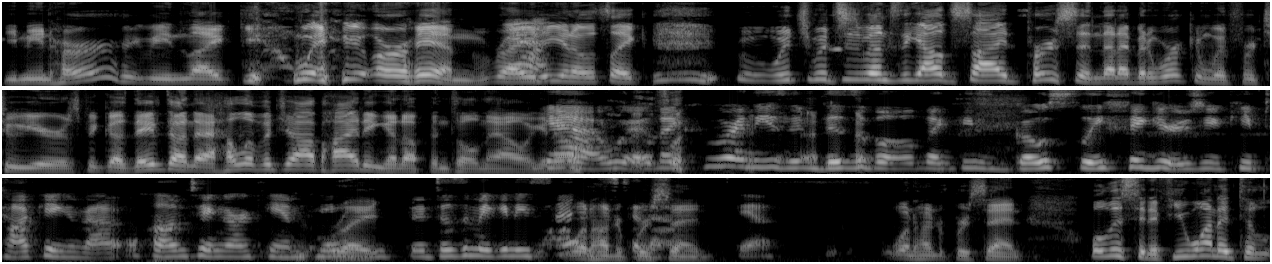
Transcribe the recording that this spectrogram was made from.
you mean her? You mean like or him, right? Yeah. You know, it's like which which one's the outside person that I've been working with for two years because they've done a hell of a job hiding it up until now. You yeah know, w- like who are these invisible like these ghostly figures you keep talking about haunting our campaign Right. it doesn't make any sense 100%. yeah One hundred percent. Well, listen, if you wanted to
